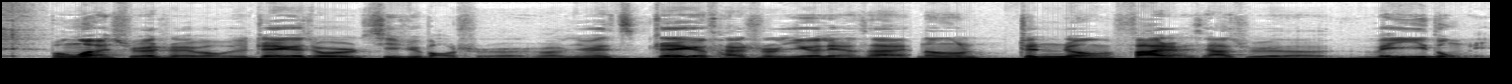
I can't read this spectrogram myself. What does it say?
甭管学谁吧，我觉得这个就是继续保持，是吧？因为这个才是一个联赛能真正发展下去的唯一动力。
